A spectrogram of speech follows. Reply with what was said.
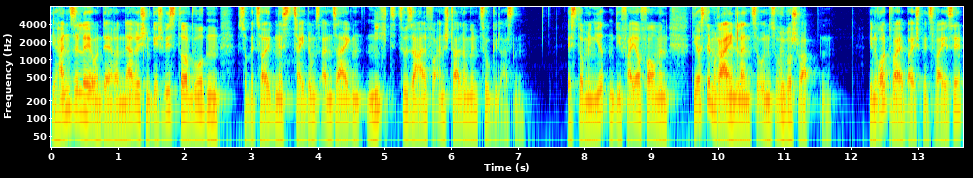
Die Hansele und deren närrischen Geschwister wurden, so bezeugen es Zeitungsanzeigen, nicht zu Saalveranstaltungen zugelassen. Es dominierten die Feierformen, die aus dem Rheinland zu uns rüberschwappten. In Rottweil beispielsweise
